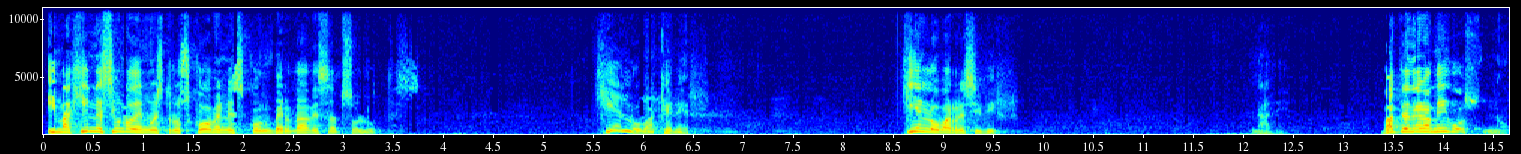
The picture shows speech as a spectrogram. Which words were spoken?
imagínese uno de nuestros jóvenes con verdades absolutas. ¿Quién lo va a querer? ¿Quién lo va a recibir? Nadie. ¿Va a tener amigos? No.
